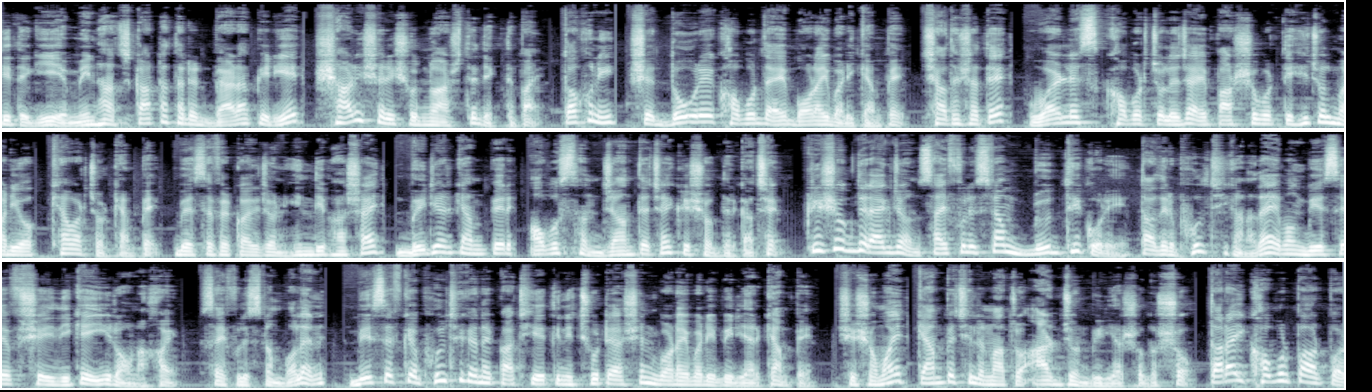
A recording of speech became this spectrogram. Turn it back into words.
দিতে গিয়ে মিনহাজ কাটাতারের বেড়া পেরিয়ে সারি সারি সৈন্য আসতে দেখতে পায়। তখনই সে দৌড়ে খবর দেয় বড়াইবাড়ি ক্যাম্পে। সাথে সাথে ওয়্যারলেস খবর চলে যায় পার্শ্ববর্তী হিজলমারি ও খেওয়ারচর ক্যাম্পে। বিএসএফ এর কয়েকজন হিন্দি ভাষায় বিডিআর ক্যাম্পের অবস্থান জানতে চায় কৃষকদের কাছে। কৃষকদের একজন সাইফুল ইসলাম বৃদ্ধি করে তাদের ভুল ঠিকানা দেয় এবং বিএসএফ সেই দিকেই রওনা হয়। সাইফুল ইসলাম বলেন বিএসএফ কে ভুল ঠিকানায় পাঠিয়ে তিনি ছুটে আসেন বড়াইবাড়ি বিডিআর ক্যাম্পে। সে সময় ক্যাম্পে ছিলেন মাত্র আটজন বিডিআর সদস্য। তারাই খবর পাওয়ার পর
